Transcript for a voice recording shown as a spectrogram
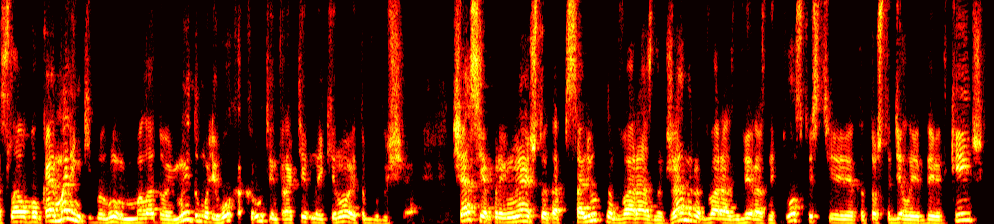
Слава богу, когда маленький был, ну, молодой, мы думали, о, как круто, интерактивное кино – это будущее. Сейчас я понимаю, что это абсолютно два разных жанра, два раз, две разных плоскости. Это то, что делает Дэвид Кейдж –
